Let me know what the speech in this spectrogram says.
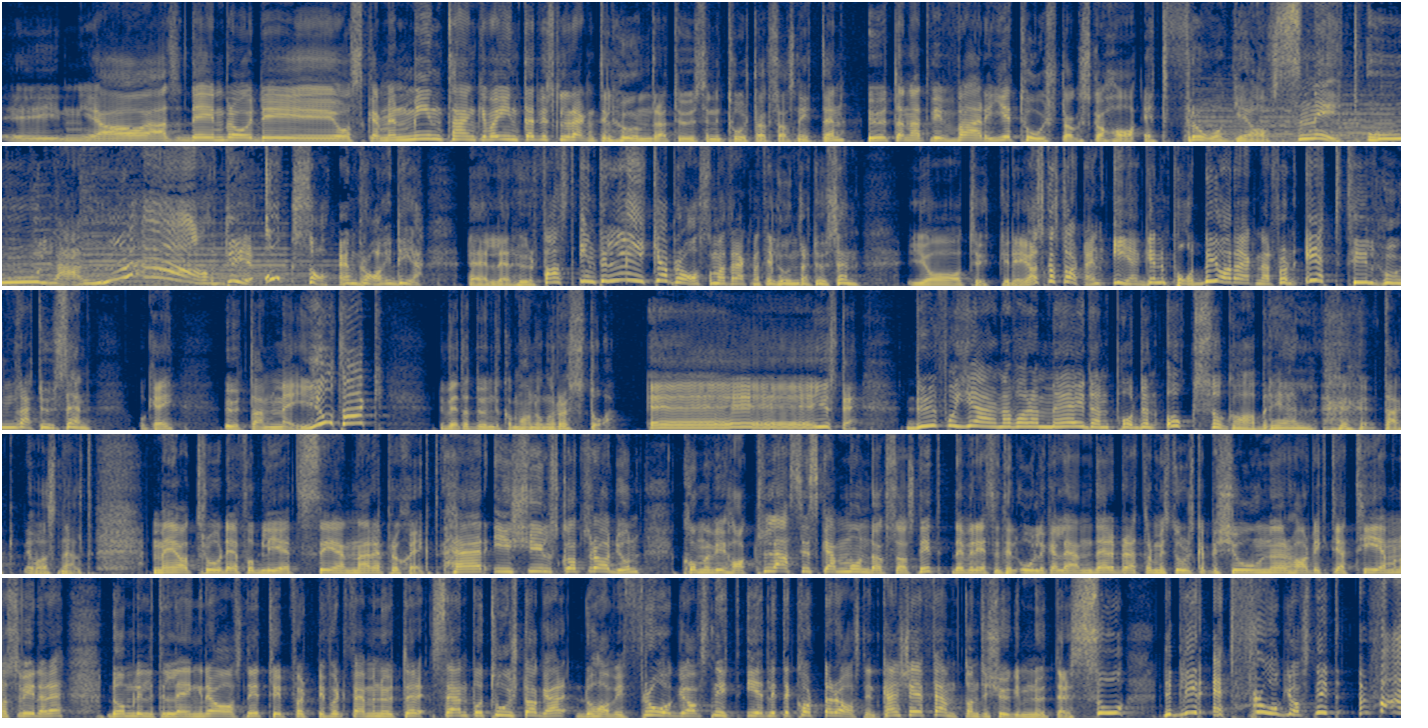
Eh, ja, alltså det är en bra idé, Oskar, men min tanke var inte att vi skulle räkna till 100 000 i torsdagsavsnitten, utan att vi varje torsdag ska ha ett frågeavsnitt. Oh la la! Ah, det är också en bra idé! Eller hur? Fast inte lika bra som att räkna till 100 000. Jag tycker det. Jag ska starta en egen podd där jag räknar från 1 till 100 000. Okej? Okay. Utan mig? Jo tack! Du vet att du inte kommer ha någon röst då? Eh, just det. Du får gärna vara med i den podden också, Gabriel. Tack, det var snällt. Men jag tror det får bli ett senare projekt. Här i Kylskåpsradion kommer vi ha klassiska måndagsavsnitt där vi reser till olika länder, berättar om historiska personer, har viktiga teman och så vidare. De blir lite längre avsnitt, typ 40-45 minuter. Sen på torsdagar, då har vi frågeavsnitt i ett lite kortare avsnitt, kanske 15-20 minuter. Så det blir ett frågeavsnitt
